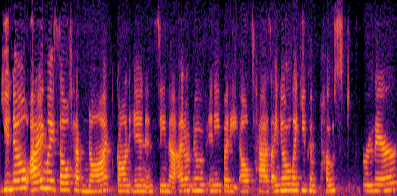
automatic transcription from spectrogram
You know, I myself have not gone in and seen that. I don't know if anybody else has. I know like you can post through there,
